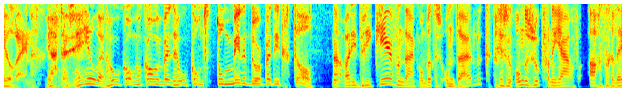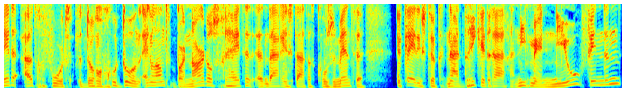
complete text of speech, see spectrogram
heel weinig. Ja, dat is heel weinig. Hoe, kom, hoe, komen we bij- hoe komt Tom Middendorp bij dit getal? Nou, waar die drie keer vandaan komt, dat is onduidelijk. Er is een onderzoek van een jaar of acht geleden... uitgevoerd door een goed doel in Engeland, Barnardos geheten. En daarin staat dat consumenten een kledingstuk... na drie keer dragen niet meer nieuw vinden...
